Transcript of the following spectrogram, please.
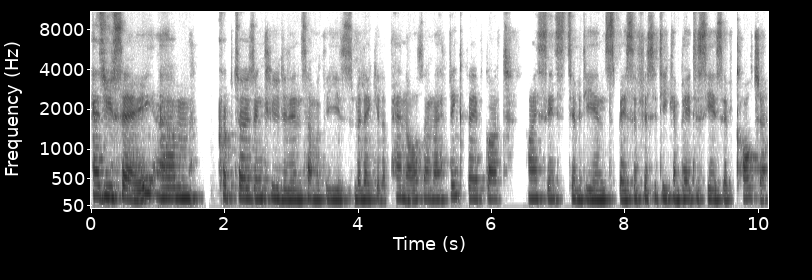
as you say, um, crypto is included in some of these molecular panels, and I think they've got high sensitivity and specificity compared to CSF culture,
